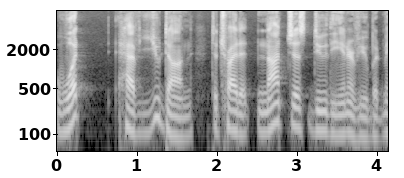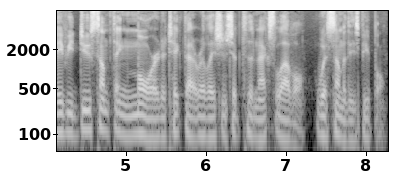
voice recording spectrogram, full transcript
What have you done to try to not just do the interview, but maybe do something more to take that relationship to the next level with some of these people?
